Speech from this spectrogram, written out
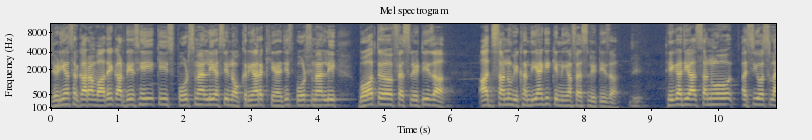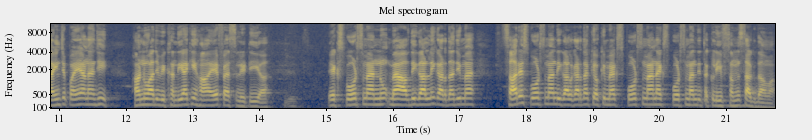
ਜਿਹੜੀਆਂ ਸਰਕਾਰਾਂ ਵਾਅਦੇ ਕਰਦੀਆਂ ਸੀ ਕਿ ਸਪੋਰਟਸਮੈਨ ਲਈ ਅਸੀਂ ਨੌਕਰੀਆਂ ਰੱਖੀਆਂ ਜੀ ਸਪੋਰਟਸਮੈਨ ਲਈ ਬਹੁਤ ਫੈਸਿਲਿਟੀਆਂ ਆ। ਅੱਜ ਸਾਨੂੰ ਵਿਖੰਦੀਆਂ ਕਿ ਕਿੰਨੀਆਂ ਫੈਸਿਲਿਟੀਆਂ ਆ। ਜੀ। ਠੀਕ ਆ ਜੀ ਅੱਜ ਸਾਨੂੰ ਉਹ ਅਸੀਂ ਉਸ ਲਾਈਨ 'ਚ ਪਏ ਆ ਨਾ ਜੀ ਸਾਨੂੰ ਅੱਜ ਵਿਖੰਦੀਆਂ ਕਿ ਹਾਂ ਇਹ ਫੈਸਿਲਿਟੀ ਆ। ਇੱਕ ਸਪੋਰਟਸਮੈਨ ਨੂੰ ਮੈਂ ਆਪਦੀ ਗੱਲ ਨਹੀਂ ਕਰਦਾ ਜੀ ਮੈਂ ਸਾਰੇ ਸਪੋਰਟਸਮੈਨ ਦੀ ਗੱਲ ਕਰਦਾ ਕਿਉਂਕਿ ਮੈਂ ਇੱਕ ਸਪੋਰਟਸਮੈਨ ਇੱਕ ਸਪੋਰਟਸਮੈਨ ਦੀ ਤਕਲੀਫ ਸਮਝ ਸਕਦਾ ਵਾਂ।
